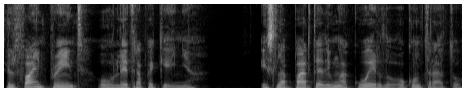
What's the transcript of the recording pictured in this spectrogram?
El fine print o letra pequeña es la parte de un acuerdo o contrato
